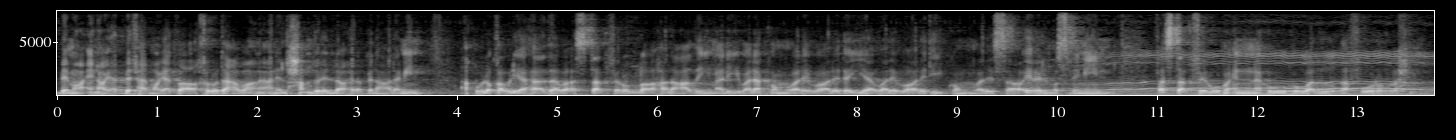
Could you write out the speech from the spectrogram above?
بما عنايت بفرمايت وآخر دعوانا أن الحمد لله رب العالمين. أقول قولي هذا وأستغفر الله العظيم لي ولكم ولوالدي ولوالديكم ولسائر المسلمين. فاستغفروه إنه هو الغفور الرحيم.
